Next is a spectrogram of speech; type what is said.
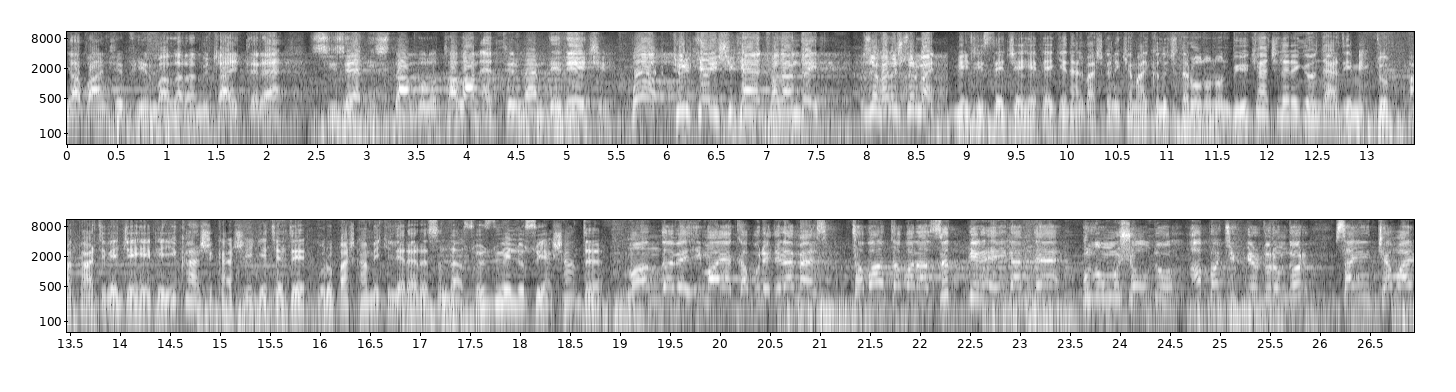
yabancı firmalara, müteahhitlere size İstanbul'u talan ettirmem dediği için. Bu Türkiye'yi şikayet falan değil. Bizi konuşturmayın. Mecliste CHP Genel Başkanı Kemal Kılıçdaroğlu'nun büyükelçilere gönderdiği mektup AK Parti ve CHP'yi karşı karşıya getirdi. Grup başkan vekilleri arasında söz düellosu yaşandı. Manda ve himaye kabul edilemez. Taban tabana zıt bir eylemde bulunmuş olduğu apaçık bir durumdur. Sayın Kemal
